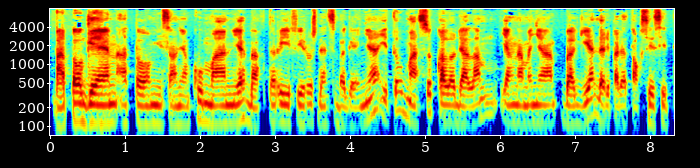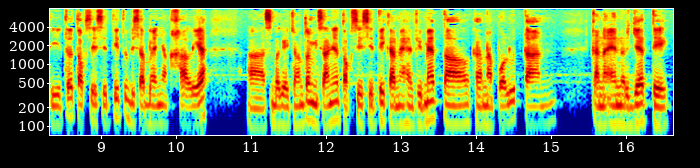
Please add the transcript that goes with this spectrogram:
patogen atau misalnya kuman ya bakteri virus dan sebagainya itu masuk kalau dalam yang namanya bagian daripada toxicity itu. Toxicity itu bisa banyak hal ya. Uh, sebagai contoh misalnya toxicity karena heavy metal karena polutan karena energetik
